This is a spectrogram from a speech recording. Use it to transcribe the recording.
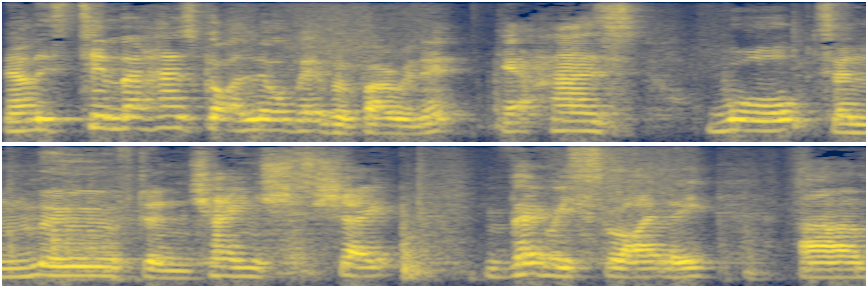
Now this timber has got a little bit of a bow in it. It has warped and moved and changed shape very slightly Um,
